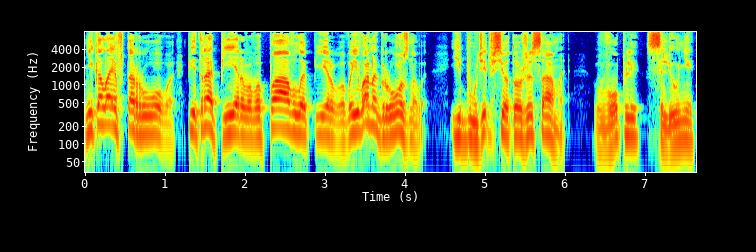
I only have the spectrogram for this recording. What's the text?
Николая II, Петра I, Павла I, Ивана Грозного. И будет все то же самое. Вопли, слюни,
